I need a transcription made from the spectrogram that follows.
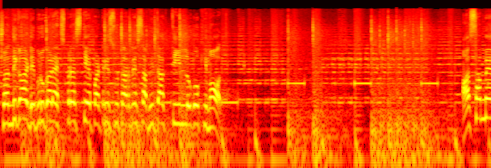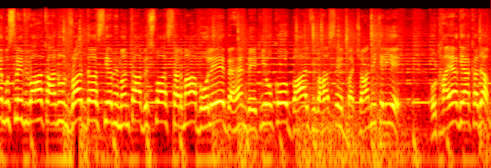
चंडीगढ़ डिब्रूगढ़ एक्सप्रेस के पटरी से उतरने से अभी तक तीन लोगों की मौत। असम में मुस्लिम विवाह कानून रद्द। सीएम हिमंता बिस्वा शर्मा बोले, बहन बेटियों को बाल विवाह से बचाने के लिए उठाया गया कदम।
